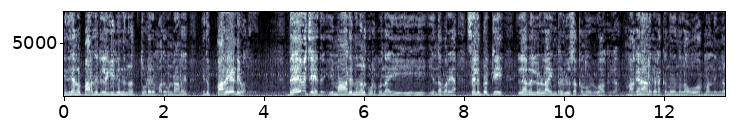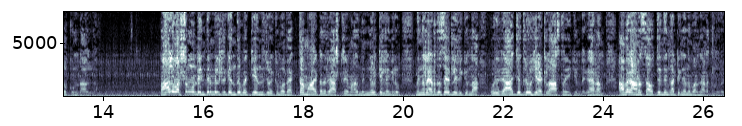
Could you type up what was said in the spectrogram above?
ഇത് ഞങ്ങൾ പറഞ്ഞിട്ടില്ലെങ്കിൽ ഇനി നിങ്ങൾ തുടരും. അതുകൊണ്ടാണ് ഇത് പറയേണ്ടി വന്നത്. ദയവ് ചെയ്ത് ഈ മാധ്യമങ്ങൾ കൊടുക്കുന്ന ഈ ഈ ഈ എന്താ പറയാ സെലിബ്രിറ്റി ലെവലിലുള്ള ഇന്റർവ്യൂസ് ഒക്കെ ഒന്ന് ഒഴിവാക്കുക. മകനാണ് കിടക്കുന്നത് എന്നുള്ള ഓർമ്മ നിങ്ങൾക്കുണ്ടാകുക. നാല് വർഷം കൊണ്ട് ഇന്ത്യൻ മിലിറ്ററിക്ക് എന്ത് പറ്റി എന്ന് ചോദിക്കുമ്പോൾ വ്യക്തമായിട്ട് അത് രാഷ്ട്രീയമാണ്. അത് നിങ്ങൾക്കില്ലെങ്കിലും നിങ്ങളുടെ ഇടത് സൈഡിലിരിക്കുന്ന ഒരു രാജ്യദ്രോഹിയായിട്ടുള്ള ആ സ്ത്രീക്കുണ്ട് കാരണം അവരാണ് സൗത്ത് ഇന്ത്യൻ കട്ടിംഗ് എന്ന് പറഞ്ഞ് നടക്കുന്നത്.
